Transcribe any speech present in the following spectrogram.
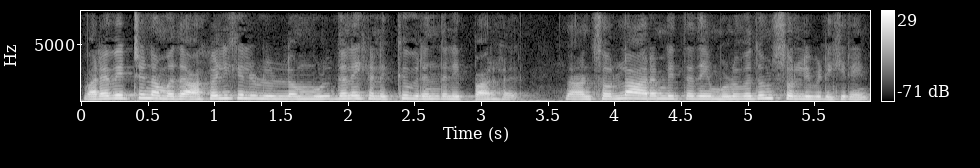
வரவேற்று நமது அகழிகளில் உள்ள முதலைகளுக்கு விருந்தளிப்பார்கள். நான் சொல்ல ஆரம்பித்ததை முழுவதும் சொல்லிவிடுகிறேன்.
